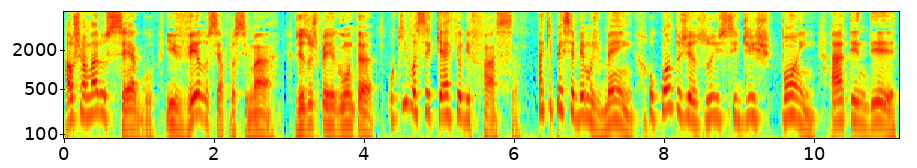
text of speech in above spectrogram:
ao chamar o cego e vê-lo se aproximar, Jesus pergunta: O que você quer que eu lhe faça? Aqui percebemos bem o quanto Jesus se dispõe a atender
